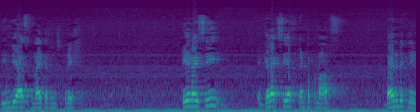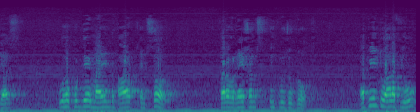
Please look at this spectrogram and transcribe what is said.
the India's Night of Inspiration. Here I see a galaxy of entrepreneurs, dynamic leaders who have put their mind, heart and soul for our nation's inclusive growth. Appeal to all of you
